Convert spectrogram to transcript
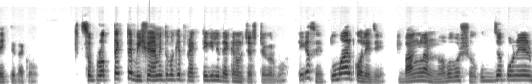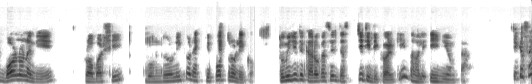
দেখতে থাকো। সো প্রত্যেকটা বিষয় আমি তোমাকে প্র্যাকটিক্যালি দেখানোর চেষ্টা করব, ঠিক আছে? তোমার কলেজে বাংলা নববর্ষ উদযাপনের বর্ণনা দিয়ে প্রবাসী বন্ধুর নিকট একটি পত্র লিখো। তুমি যদি কারও কাছে জাস্ট চিঠি লিখো আর কি, তাহলে এই নিয়মটা, ঠিক আছে?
